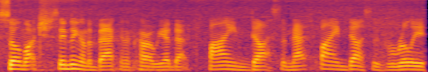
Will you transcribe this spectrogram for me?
so much. Same thing on the back of the car. We had that fine dust, and that fine dust is really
